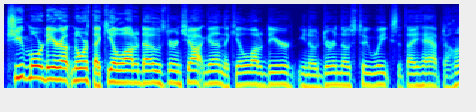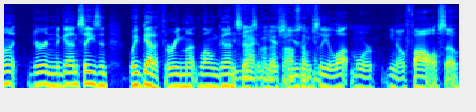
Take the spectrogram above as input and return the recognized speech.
shoot more deer up north. They kill a lot of does during shotgun. They kill a lot of deer, you know, during those two weeks that they have to hunt during the gun season. We've got a three month long gun Exactly, season here, so you're going to see a lot more, you know, fall. So,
